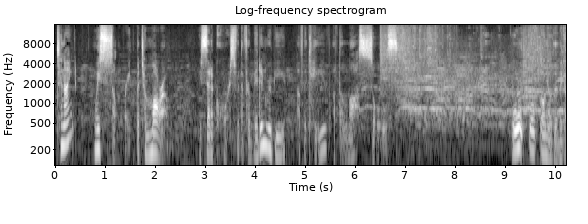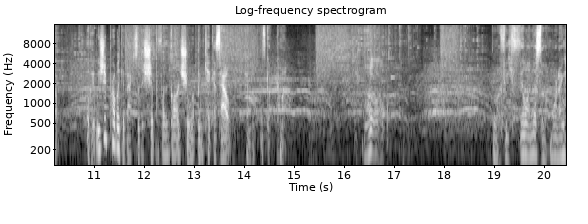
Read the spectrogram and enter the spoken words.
Tonight, we celebrate, but tomorrow, we set a course for the forbidden ruby of the Cave of the Lost Souls. Oh, oh, oh no, there they go. Okay, we should probably get back to the ship before the guards show up and kick us out. Come on, let's go, come on. I'm not be feeling this in the morning.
